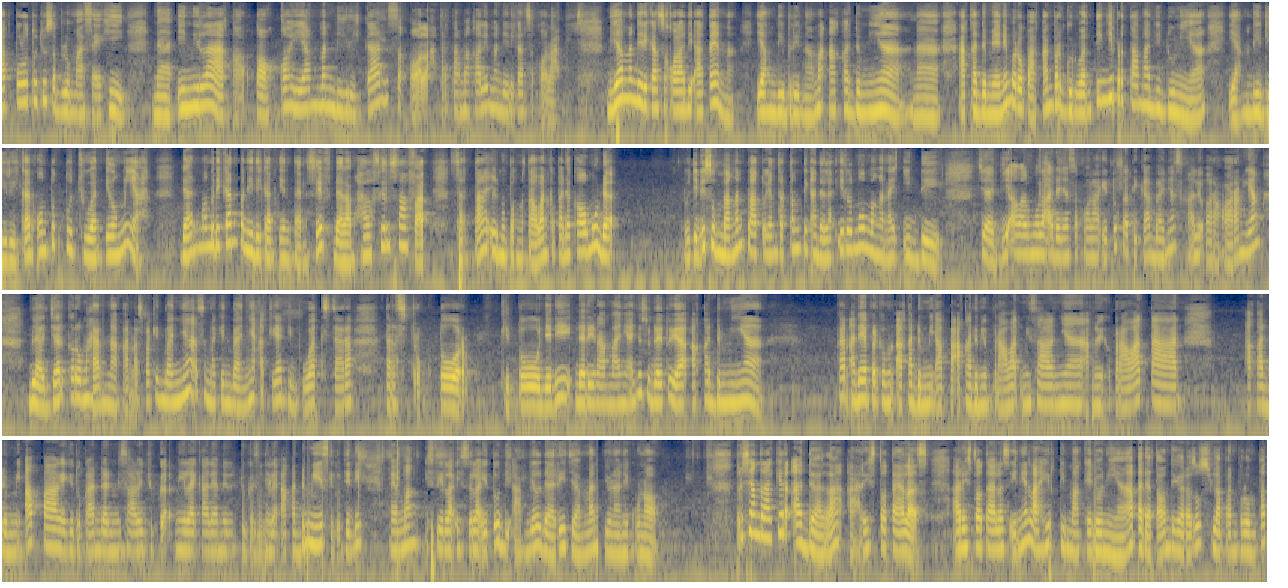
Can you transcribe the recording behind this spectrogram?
sebelum Masehi. Nah, inilah tokoh yang mendirikan sekolah. Pertama kali mendirikan sekolah. Dia mendirikan sekolah di Athena yang diberi nama Akademia. Nah, Akademia ini merupakan perguruan tinggi pertama di dunia yang didirikan untuk tujuan ilmiah dan memberikan pendidikan intensif dalam hal filsafat serta ilmu pengetahuan kepada kaum muda. Jadi sumbangan Plato yang terpenting adalah ilmu mengenai ide. Jadi awal mula adanya sekolah itu ketika banyak sekali orang-orang yang belajar ke rumah. Nah, karena semakin banyak, semakin banyak akhirnya dibuat secara terstruktur gitu. Jadi dari namanya aja sudah itu ya akademia. Kan ada ya perkebunan akademi apa? Akademi perawat misalnya, akademi keperawatan, akademi apa kayak gitu kan dan misalnya juga nilai kalian itu juga nilai akademis gitu jadi memang istilah-istilah itu diambil dari zaman Yunani kuno Terus yang terakhir adalah Aristoteles. Aristoteles ini lahir di Makedonia pada tahun 384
